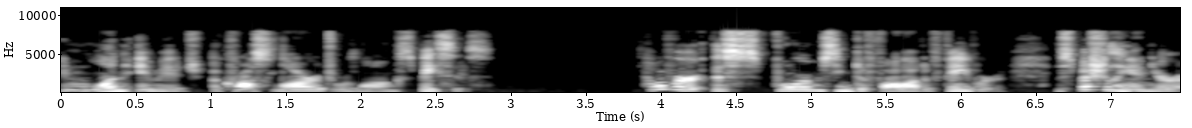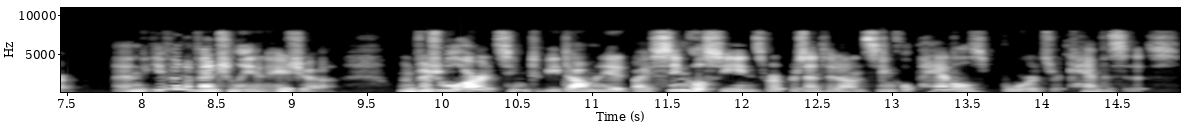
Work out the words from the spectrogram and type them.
in one image across large or long spaces. However, this form seemed to fall out of favor, especially in Europe, and even eventually in Asia, when visual art seemed to be dominated by single scenes represented on single panels, boards, or canvases.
